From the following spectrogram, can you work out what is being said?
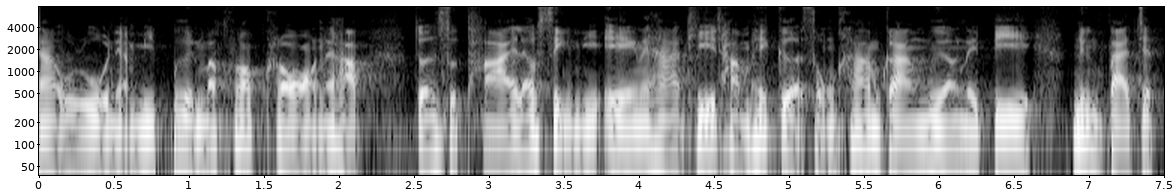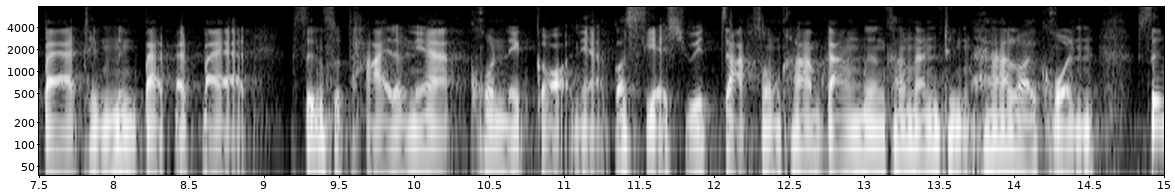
นาอูรูเนี่ยมีปืนมาครอบครองนะครับ จนสุดท้ายแล้วสิ่งนี้เองนะฮะที่ทำให้เกิดสงครามกลางเมืองในปี 1878 ถึง 1888 ซึ่งสุดท้ายแล้วเนี่ยคนในเกาะเนี่ยก็เสียชีวิตจากสงครามกลางเมืองครั้งนั้นถึง 500 คน ซึ่ง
